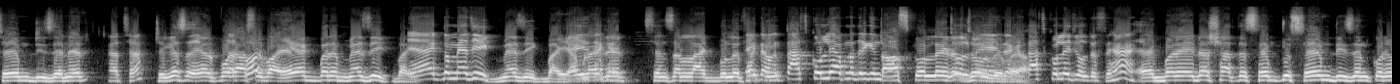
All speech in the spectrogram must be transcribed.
সেম ডিজাইনের আচ্ছা। ঠিক আছে? এরপরে আছে ভাই একবারে ম্যাজিক ভাই। একদম ম্যাজিক ম্যাজিক ভাই। আমরা দেখেন। সেন্সর লাইট বলে থাকি। একদম। টাচ করলে আপনাদের কিন্তু টাচ করলে এটা জ্বলবে ভাইয়া। টাচ করলে জ্বলতেছে হ্যাঁ। একবারে এটার সাথে সেম টু সেম ডিজাইন করে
